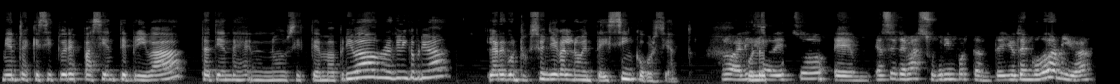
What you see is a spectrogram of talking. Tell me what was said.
mientras que si tú eres paciente privada, te atiendes en un sistema privado, en una clínica privada, la reconstrucción llega al 95%. No, Alicia, de hecho, em, ese tema es súper importante. Yo tengo dos amigas,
